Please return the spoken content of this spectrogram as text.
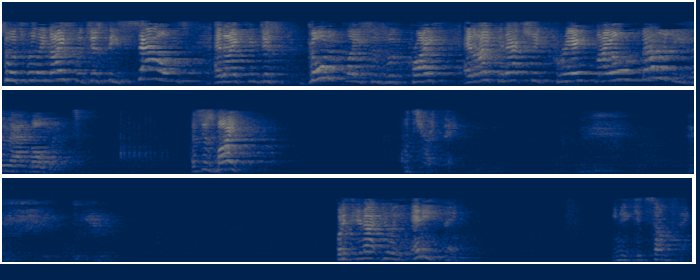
So it's really nice with just these sounds and I can just go to places with Christ and I can actually create my own melodies in that moment. That's just my thing. What's your thing? But if you're not doing anything, you need to get something.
